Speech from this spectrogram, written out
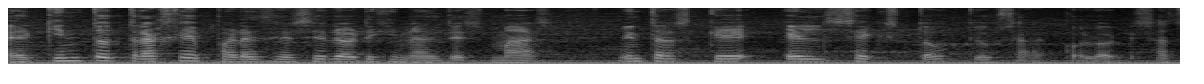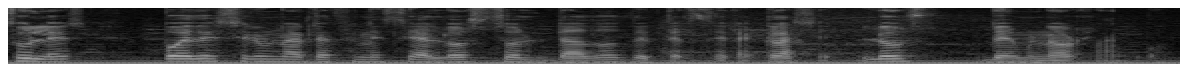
El quinto traje parece ser original de Smash, mientras que el sexto, que usa colores azules, puede ser una referencia a los soldados de tercera clase, los de menor rango.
